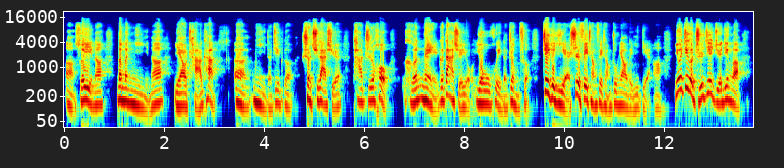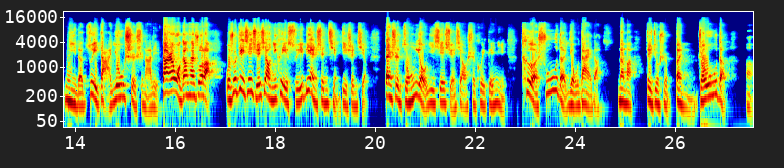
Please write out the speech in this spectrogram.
啊，所以呢，那么你呢也要查看，呃，你的这个社区大学它之后。和哪个大学有优惠的政策，这个也是非常非常重要的一点啊，因为这个直接决定了你的最大优势是哪里。当然，我刚才说了，我说这些学校你可以随便申请递申请，但是总有一些学校是会给你特殊的优待的。那么这就是本周的啊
